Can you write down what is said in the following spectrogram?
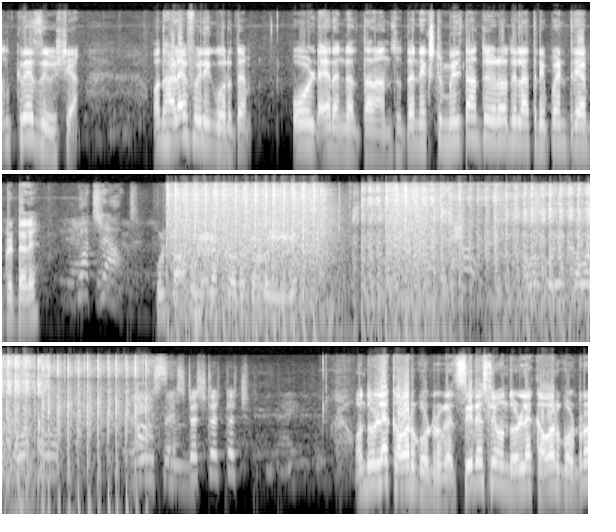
ಒಂದು ಕ್ರೇಜಿ ವಿಷಯ. ಒಂದು ಹಳೆ ಫೀಲಿಗೆ ಬರುತ್ತೆ. ಓಲ್ಡ್ ಎರಂಗಲ್ ಥರ ಅನ್ಸುತ್ತೆ. ನೆಕ್ಸ್ಟ್ ಮಿಲ್ಟಾ ಅಂತೂ ಇರೋದಿಲ್ಲ ತ್ರೀ ಪಾಯಿಂಟ್ ತ್ರೀ ಅಪ್ಡೇಟಲ್ಲಿ ಫುಲ್ ಟಾಪು ನೇಡಕ್ಕಾಗುತ್ತೆ ನೋಡು ಇಲ್ಲಿಗೆ. ಕವರ್ ಕೊಡಿ cover cover cover nice nice touch touch touch ಒಂದು ಒಳ್ಳೆ ಕವರ್ ಕೊಡ್ರು ಸೀರಿಯಸ್ಲಿ ಒಂದು ಒಳ್ಳೆ ಕವರ್ ಕೊಟ್ಟರು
